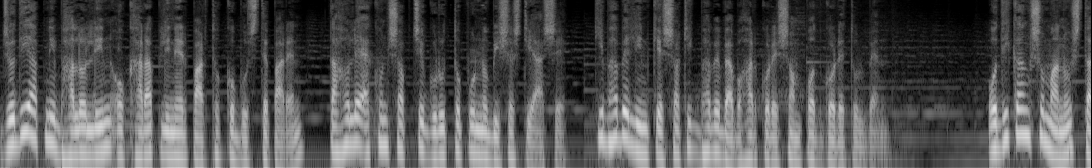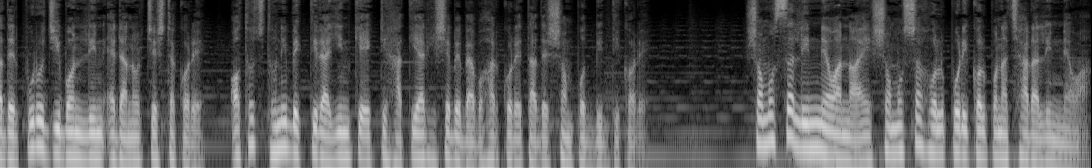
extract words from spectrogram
যদি আপনি ভালো লিন ও খারাপ লিনের পার্থক্য বুঝতে পারেন তাহলে এখন সবচেয়ে গুরুত্বপূর্ণ বিষয়টি আসে, কীভাবে লিনকে সঠিকভাবে ব্যবহার করে সম্পদ গড়ে তুলবেন। অধিকাংশ মানুষ তাদের পুরো জীবন লিন এড়ানোর চেষ্টা করে, অথচ ধনী ব্যক্তিরা ইনকে একটি হাতিয়ার হিসেবে ব্যবহার করে তাদের সম্পদ বৃদ্ধি করে। সমস্যা লিন নেওয়া নয়, সমস্যা হল পরিকল্পনা ছাড়া লিন নেওয়া।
